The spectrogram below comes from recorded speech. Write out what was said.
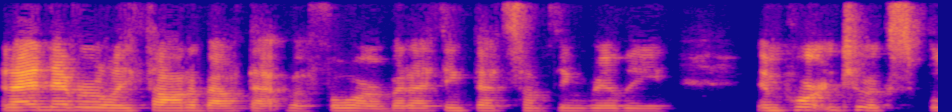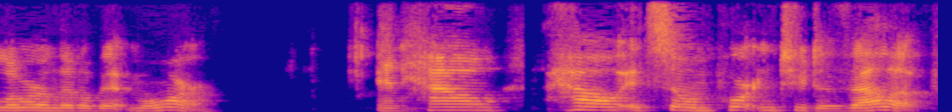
And i had never really thought about that before but i think that's something really important to explore a little bit more. And how how it's so important to develop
